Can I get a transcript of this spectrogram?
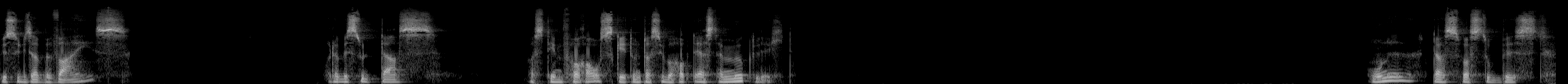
Bist du dieser Beweis? Oder bist du das, was dem vorausgeht und das überhaupt erst ermöglicht? ohne das, was du bist,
